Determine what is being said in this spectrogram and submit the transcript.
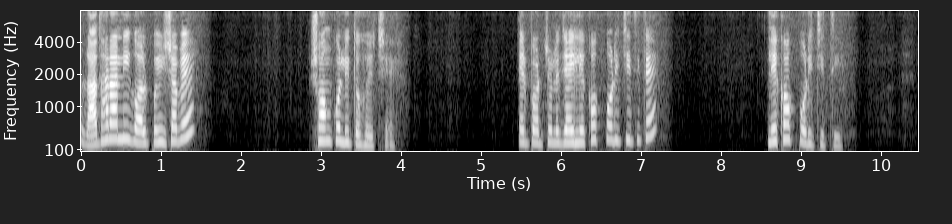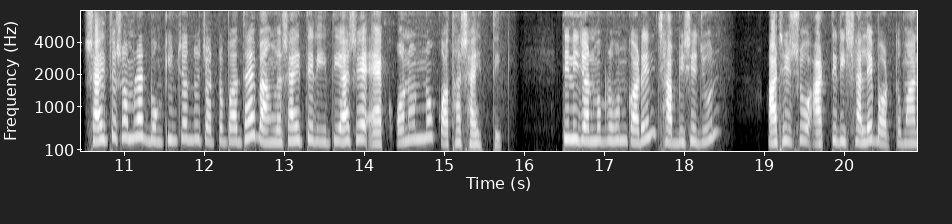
রাধারানী গল্প হিসাবে সংকলিত হয়েছে। এরপর চলে যাই লেখক পরিচিতিতে। লেখক পরিচিতি। সাহিত্য সম্রাট বঙ্কিমচন্দ্র চট্টোপাধ্যায় বাংলা সাহিত্যের ইতিহাসে এক অনন্য কথা সাহিত্যিক। তিনি জন্মগ্রহণ করেন ছাব্বিশে জুন আঠেরোশো আটত্রিশ সালে বর্তমান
